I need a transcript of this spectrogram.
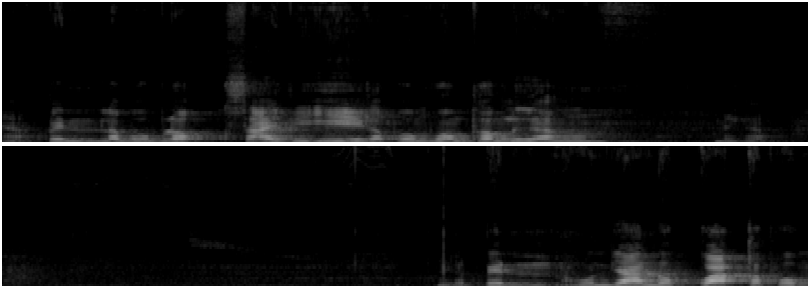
นะเป็นระบบหลอกสาย PE กับผมห่วงทองเหลืองนี่ครับนี่ก็เป็นหุ่นย่างนกกวักครับผม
